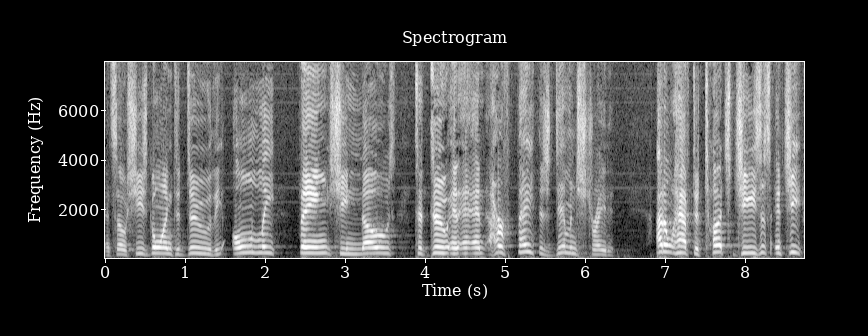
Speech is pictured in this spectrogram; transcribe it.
And so she's going to do the only thing she knows to do. And, and her faith is demonstrated. I don't have to touch Jesus. And she,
